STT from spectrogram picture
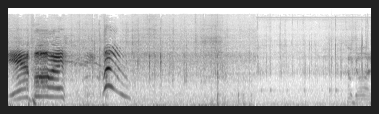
Yeah, boy! Woo! Oh, God.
